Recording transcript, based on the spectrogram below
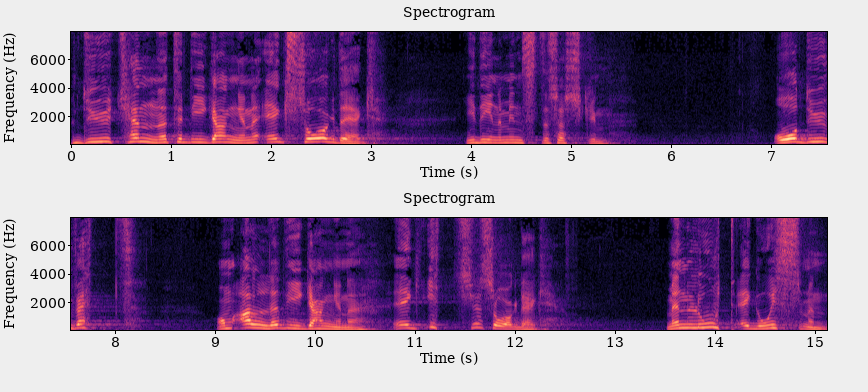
Du kjenner til de gangene jeg så deg i dine minste søsken. Og du vet om alle de gangene jeg ikke så deg, men lot egoismen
